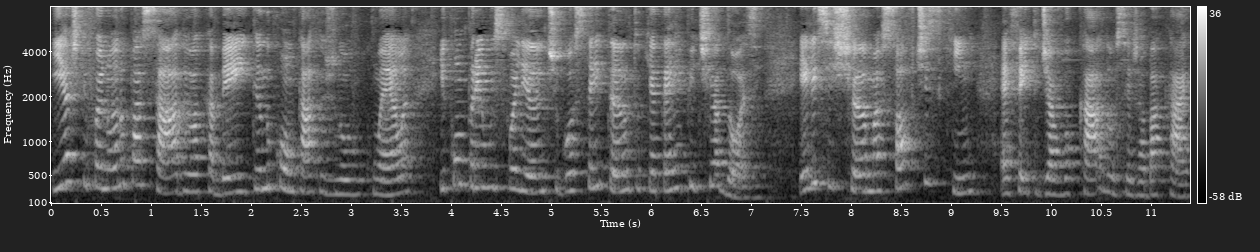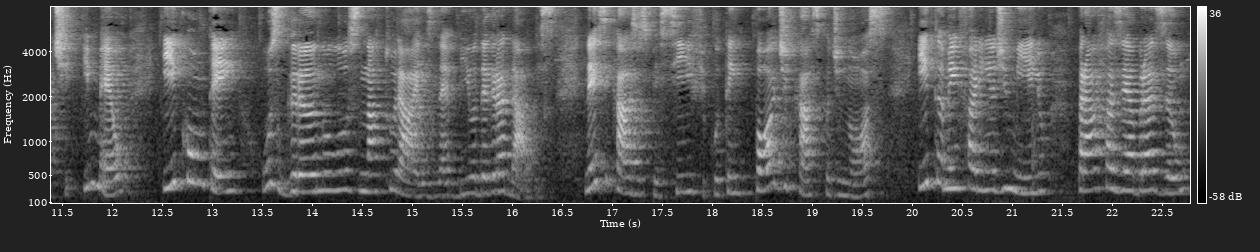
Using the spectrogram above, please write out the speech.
e acho que foi no ano passado eu acabei tendo contato de novo com ela e comprei um esfoliante, gostei tanto que até repeti a dose. Ele se chama Soft Skin, é feito de avocado, ou seja, abacate e mel e contém os grânulos naturais, né, biodegradáveis. Nesse caso específico, tem pó de casca de noz e também farinha de milho para fazer a abrasão,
